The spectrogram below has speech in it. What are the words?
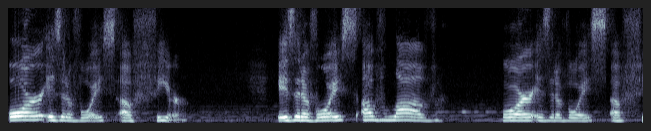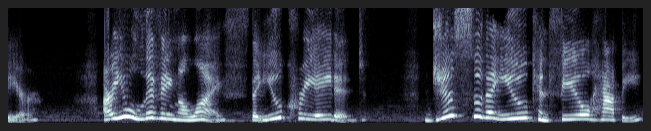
or is it a voice of fear? Is it a voice of love or is it a voice of fear? Are you living a life that you created just so that you can feel happy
